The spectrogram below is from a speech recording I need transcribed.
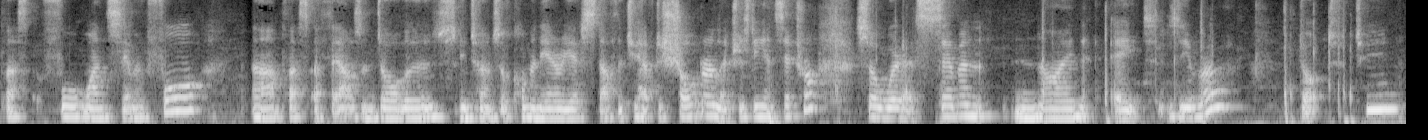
plus 4174 uh, plus thousand dollars in terms of common area stuff that you have to shoulder, electricity, etc. So we're at seven nine eight zero dot ten,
